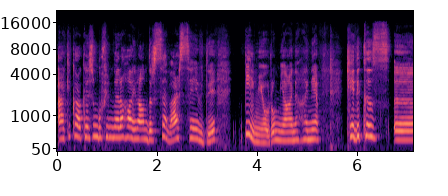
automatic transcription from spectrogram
erkek arkadaşım bu filmlere hayrandır. Sever, sevdi. Bilmiyorum yani hani kedi kız e,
